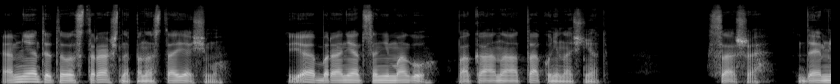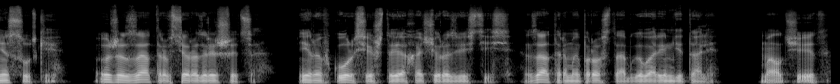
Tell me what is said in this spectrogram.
А мне от этого страшно по-настоящему. Я обороняться не могу, пока она атаку не начнет. Саша, дай мне сутки. Уже завтра все разрешится. Ира в курсе, что я хочу развестись. Завтра мы просто обговорим детали. Молчит.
